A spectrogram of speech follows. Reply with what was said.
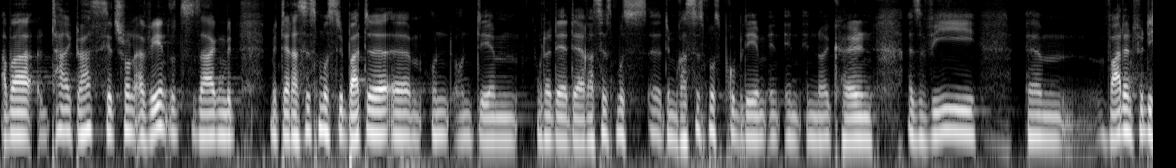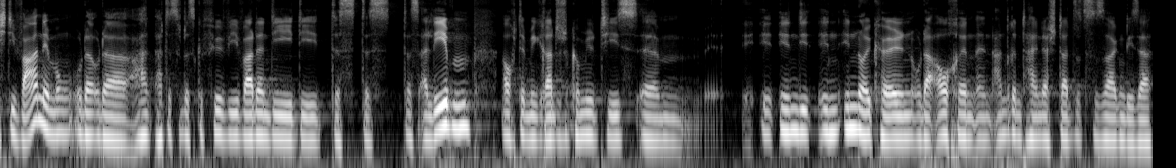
Aber Tarek, du hast es jetzt schon erwähnt, sozusagen mit, mit der Rassismusdebatte ähm, und, und dem oder der, der Rassismus, äh, dem Rassismusproblem in, in, in Neukölln. Also wie ähm, war denn für dich die Wahrnehmung oder, oder hattest du das Gefühl, wie war denn die, die, das, das, das Erleben auch der migrantischen Communities ähm, in, in, in Neukölln oder auch in, in, anderen Teilen der Stadt sozusagen dieser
